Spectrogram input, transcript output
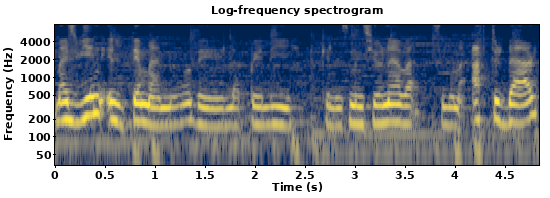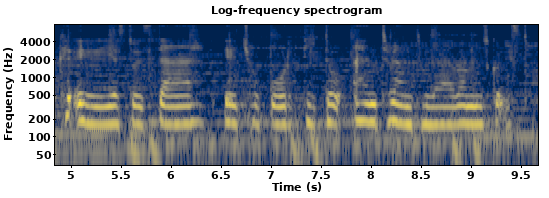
más bien el tema ¿no? de la peli que les mencionaba. Se llama After Dark eh, y esto está hecho por Tito Antarantula. Vámonos con esto.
